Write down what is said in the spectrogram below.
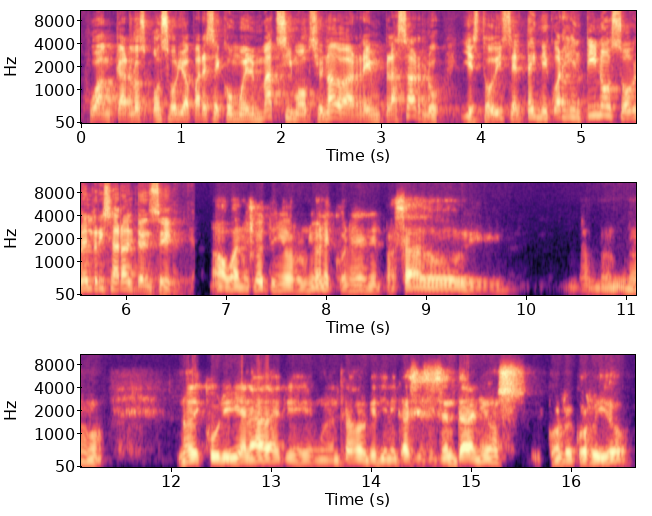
Juan Carlos Osorio aparece como el máximo opcionado a reemplazarlo, y esto dice el técnico argentino sobre el Risaraldense. No, bueno, yo he tenido reuniones con él en el pasado y no, no, no descubriría nada que un entrenador que tiene casi 60 años con recorrido,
